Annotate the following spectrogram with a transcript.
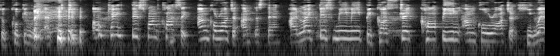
to cooking with MSG. okay, this one classic. Uncle Roger understand. I like this mimi because Drake copying Uncle Roger. He wear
